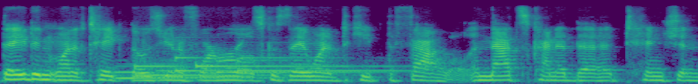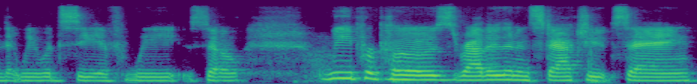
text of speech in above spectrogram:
they didn't want to take those uniform rules because they wanted to keep the foul. And that's kind of the tension that we would see if we, so we propose rather than in statute saying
